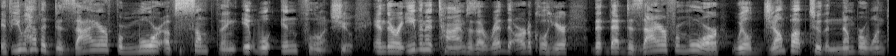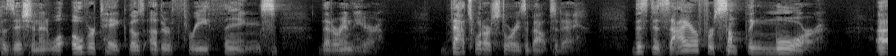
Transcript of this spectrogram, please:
if you have a desire for more of something, it will influence you. And there are even at times, as I read the article here, that that desire for more will jump up to the number one position and it will overtake those other three things that are in here. That's what our story is about today. This desire for something more. Uh,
